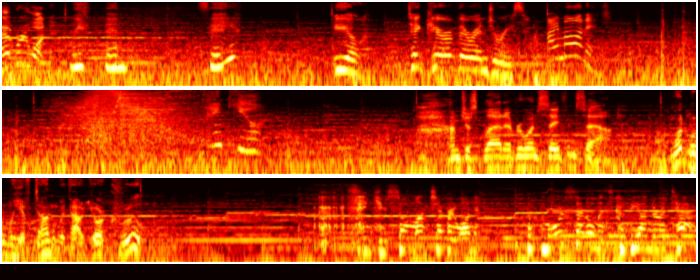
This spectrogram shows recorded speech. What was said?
Everyone! We've been... safe? Io, take care of their injuries. I'm on it! I'm just glad everyone's safe and sound. What would we have done without your crew? Thank you so much, everyone. But more settlements could be under attack.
